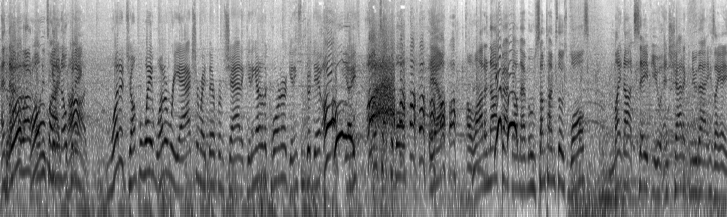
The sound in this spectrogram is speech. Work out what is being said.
and that allowed Onin to get an opening. God. What a jump away. What a reaction right there from Shadic. Getting out of the corner, getting some good damage. Oh! Yeah, he's untechable. yeah, a lot of knockback on that move. Sometimes those walls might not save you, and Shadic knew that. He's like, hey,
